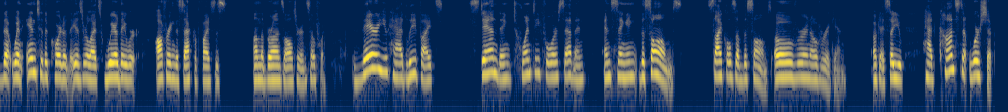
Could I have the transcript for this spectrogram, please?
that went into the court of the Israelites, where they were offering the sacrifices on the bronze altar and so forth. There you had Levites standing 24 7 and singing the Psalms, cycles of the Psalms over and over again. Okay, so you had constant worship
